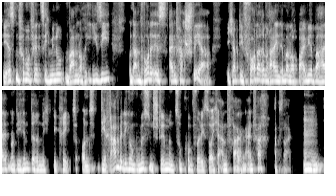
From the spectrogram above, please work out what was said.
Die ersten 45 Minuten waren noch easy und dann wurde es einfach schwer. Ich habe die vorderen Reihen immer noch bei mir behalten und die hinteren nicht gekriegt. Und die Rahmenbedingungen müssen stimmen. In Zukunft würde ich solche Anfragen einfach absagen. Mhm.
